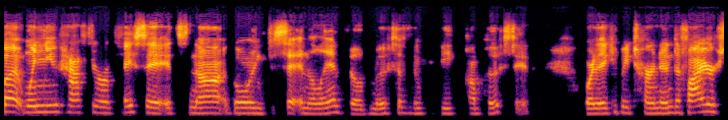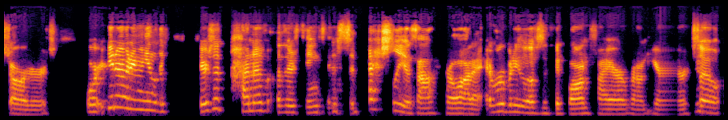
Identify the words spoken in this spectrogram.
But when you have to replace it, it's not going to sit in the landfill. Most of them could be composted or they could be turned into fire starters or, you know what I mean? Like, there's a ton of other things, and especially in South Carolina. Everybody loves a good bonfire around here. So,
